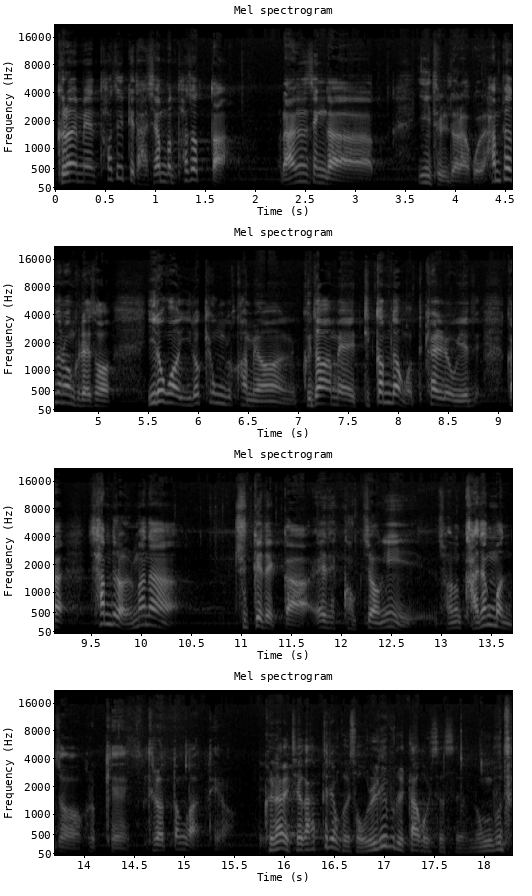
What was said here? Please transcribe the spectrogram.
그러면 터질 게 다시 한번 터졌다라는 생각이 들더라고요. 한편으로는 그래서 이러고 이렇게 공격하면 그 다음에 뒷감당 어떻게 하려고 얘- 그러니까 사람들 얼마나 죽게 될까에 대한 걱정이 저는 가장 먼저 그렇게 들었던 것 같아요. 그날 제가 하필이면 거기서 올리브를 따고 있었어요. 농부들.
